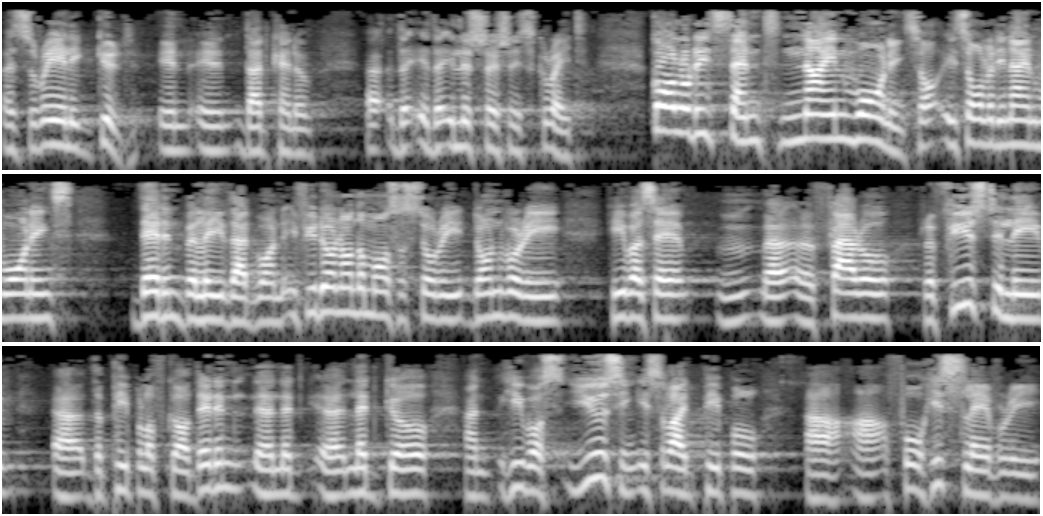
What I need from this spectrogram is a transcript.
It's really good in, in that kind of, uh, the, the illustration is great. God already sent nine warnings. So it's already nine warnings. They didn't believe that one. If you don't know the Moses story, don't worry. He was a, mm, uh, a Pharaoh, refused to leave uh, the people of God. They didn't uh, let, uh, let go, and he was using Israelite people uh, uh, for his slavery.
